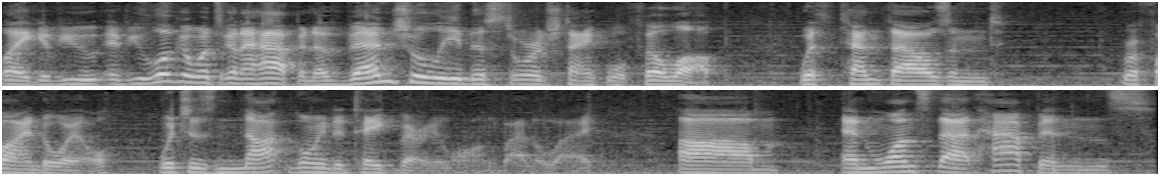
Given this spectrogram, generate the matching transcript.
Like, if you if you look at what's going to happen, eventually this storage tank will fill up with 10,000 refined oil, which is not going to take very long, by the way. Um, and once that happens,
